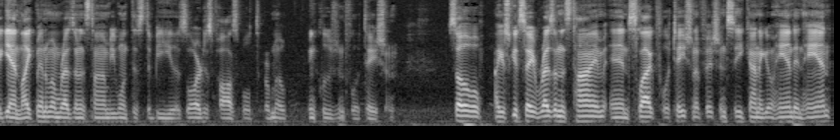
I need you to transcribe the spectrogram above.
Again, like minimum residence time, we want this to be as large as possible to promote inclusion flotation. So I guess you could say residence time and slag flotation efficiency kind of go hand in hand.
